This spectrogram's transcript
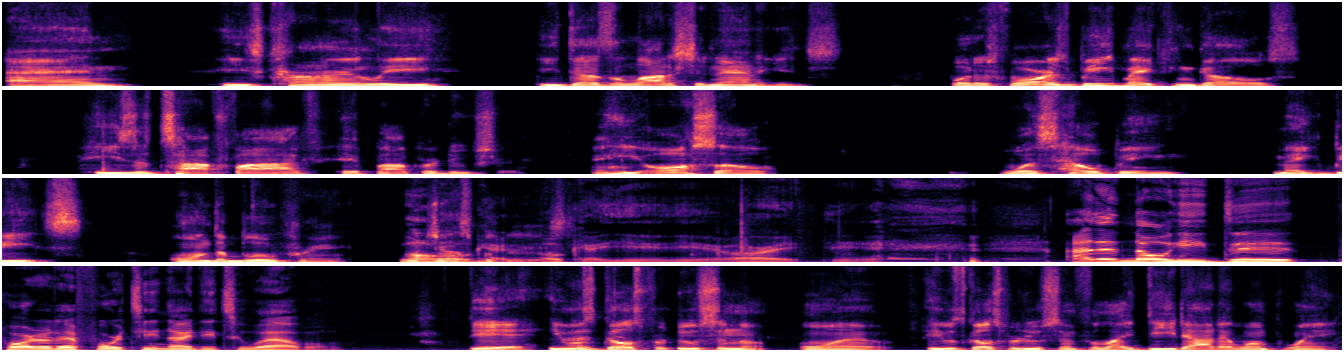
And he's currently he does a lot of shenanigans. But as far as beat making goes, he's a top five hip hop producer. And he also was helping make beats on the blueprint with Oh, Just okay. Blaze. Okay, yeah, yeah. All right, yeah. I didn't know he did part of that 1492 album. Yeah, he was ghost producing on he was ghost producing for like D Dot at one point.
